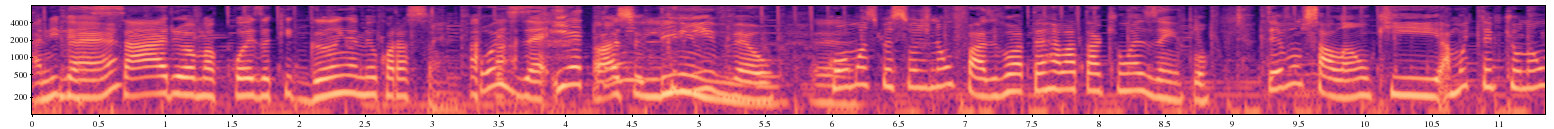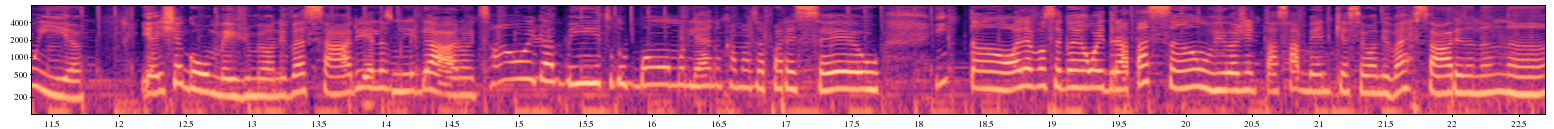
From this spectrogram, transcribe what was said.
Aniversário é uma coisa que ganha meu coração. Pois é, e é tão incrível É. como as pessoas não fazem. Vou até relatar aqui um exemplo. Teve um salão que há muito tempo que eu não ia. E aí chegou o mês do meu aniversário e eles me ligaram. E disse: ah, Oi, Gabi, tudo bom? Mulher nunca mais apareceu. Então, olha, você ganhou uma hidratação, viu? A gente tá sabendo que é seu aniversário, nananã.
